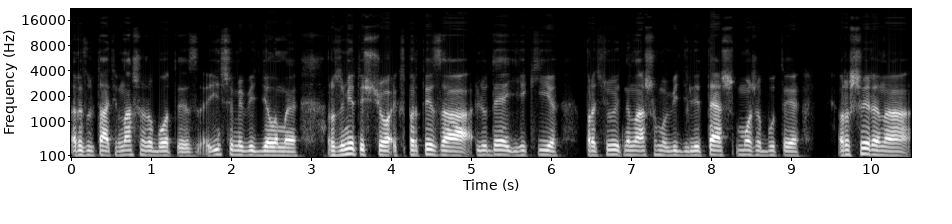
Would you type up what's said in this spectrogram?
результатів нашої роботи з іншими відділами, розуміти, що експертиза людей, які працюють в нашому відділі, теж може бути розширена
